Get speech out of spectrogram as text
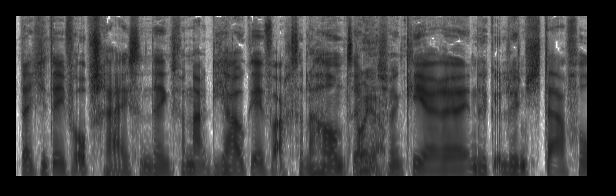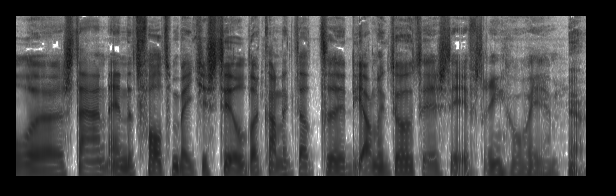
dat je het even opschrijft en denkt van, nou, die hou ik even achter de hand. En oh ja. als we een keer uh, in de lunchtafel staan en het valt een beetje stil, dan kan ik dat, die anekdote eens even erin gooien. Ja,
